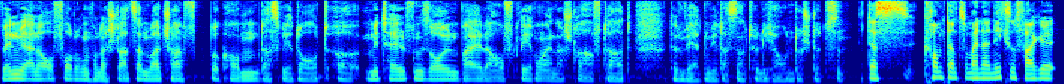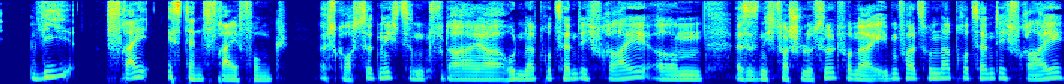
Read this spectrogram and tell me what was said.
Wenn wir eine Aufforderung von der Staatsanwaltschaft bekommen, dass wir dort äh, mithelfen sollen bei der Aufklärung einer Straftat, dann werden wir das natürlich auch unterstützen. Das kommt dann zu meiner nächsten Frage. Wie frei ist denn Freifunk? Es kostet nichts, sind daher hundertprozentig frei. Ähm, es ist nicht verschlüsselt, von daher ebenfalls hundertprozentig frei.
